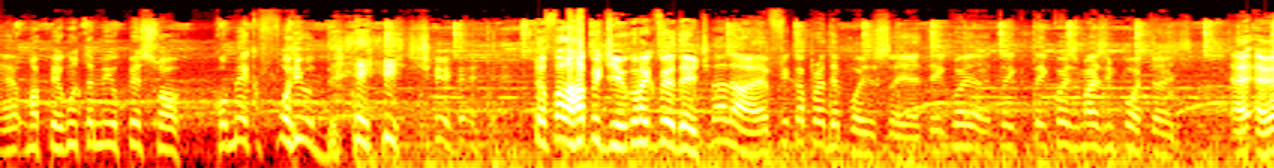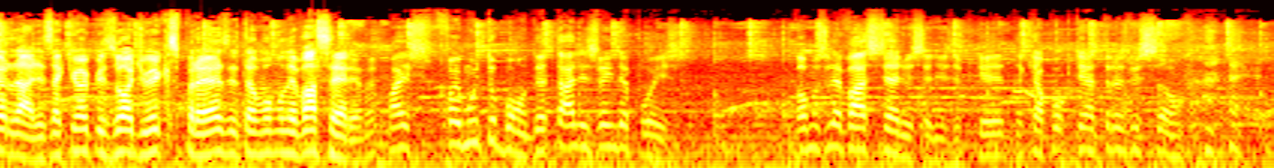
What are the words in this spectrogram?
É uma pergunta meio pessoal: como é que foi o date? Então fala rapidinho, como é que foi o date? Não, não, é, fica para depois isso aí. Tem, tem, tem coisas mais importantes. É, é, verdade, esse aqui é um episódio express, então vamos levar a sério, né? Mas foi muito bom, detalhes vêm depois. Vamos levar a sério, Senise, porque daqui a pouco tem a transmissão.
